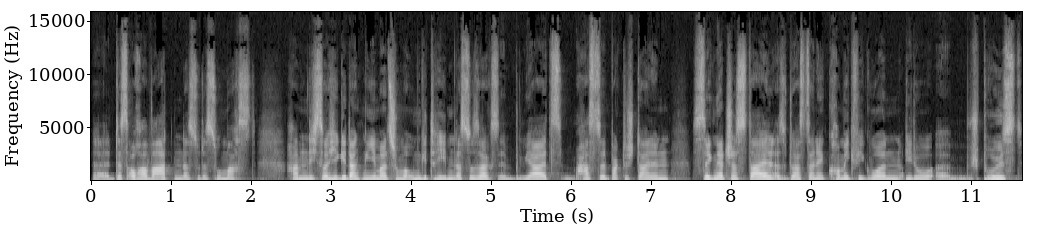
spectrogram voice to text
äh, das auch erwarten, dass du das so machst. Haben dich solche Gedanken jemals schon mal umgetrieben, dass du sagst, äh, ja, jetzt hast du praktisch deinen Signature-Style, also du hast deine Comicfiguren, die du äh, sprühst,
